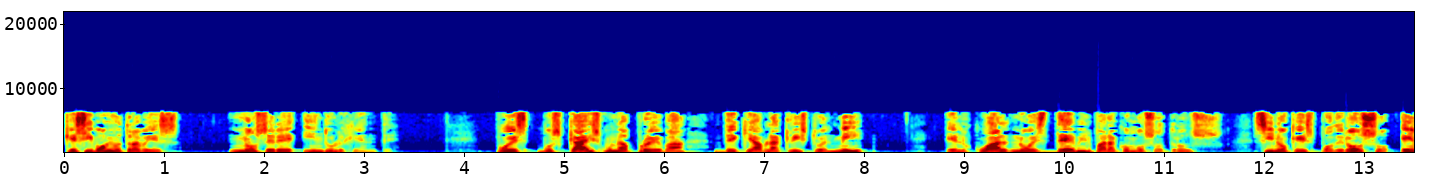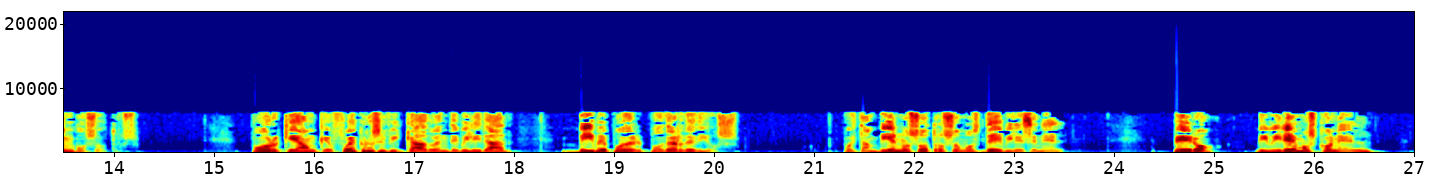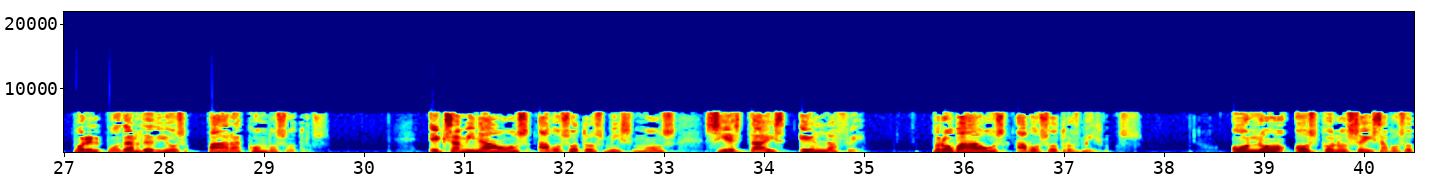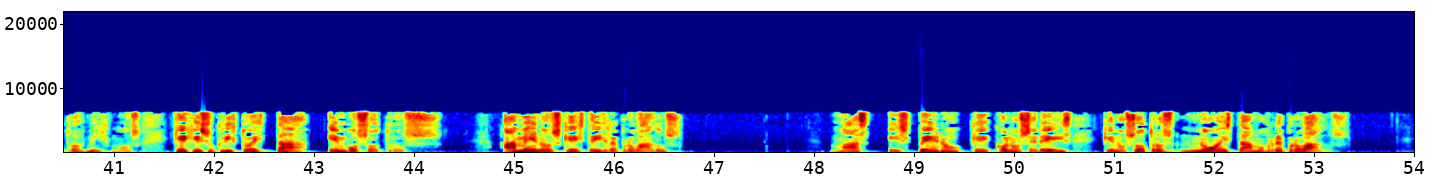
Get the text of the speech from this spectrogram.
que si voy otra vez, no seré indulgente. Pues buscáis una prueba de que habla Cristo en mí, el cual no es débil para con vosotros, sino que es poderoso en vosotros porque aunque fue crucificado en debilidad, vive por el poder de Dios. Pues también nosotros somos débiles en él, pero viviremos con él por el poder de Dios para con vosotros. Examinaos a vosotros mismos si estáis en la fe. Probaos a vosotros mismos. ¿O no os conocéis a vosotros mismos que Jesucristo está en vosotros? a menos que estéis reprobados? Mas espero que conoceréis que nosotros no estamos reprobados,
